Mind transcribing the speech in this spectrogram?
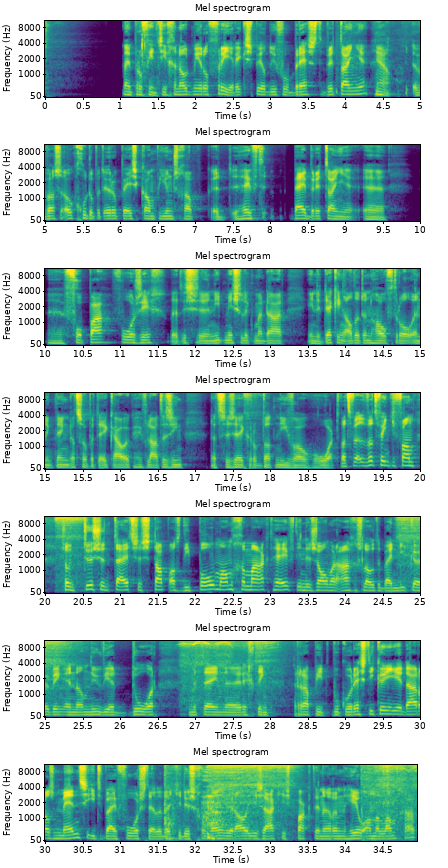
Mijn provinciegenoot Merel Frerik speelt nu voor Brest, Bretagne. ja. Was ook goed op het Europees kampioenschap. Het heeft bij Bretagne eh, Foppa voor zich. Dat is niet misselijk, maar daar in de dekking altijd een hoofdrol. En ik denk dat ze op het EK ook heeft laten zien dat ze zeker op dat niveau hoort. Wat, wat vind je van zo'n tussentijdse stap als die Polman gemaakt heeft... in de zomer aangesloten bij Nyköping en dan nu weer door meteen eh, richting Rapid Bucuresti. Kun je je daar als mens iets bij voorstellen... dat je dus gewoon weer al je zaakjes pakt en naar een heel ander land gaat?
